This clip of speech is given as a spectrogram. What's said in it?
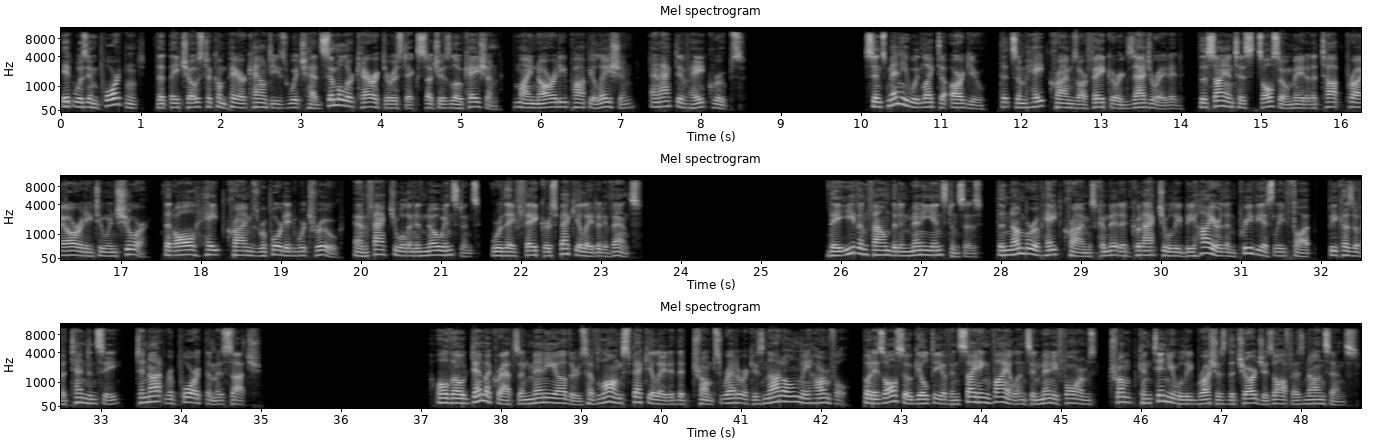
It was important that they chose to compare counties which had similar characteristics such as location, minority population, and active hate groups. Since many would like to argue that some hate crimes are fake or exaggerated, the scientists also made it a top priority to ensure that all hate crimes reported were true and factual and in no instance were they fake or speculated events. They even found that in many instances, the number of hate crimes committed could actually be higher than previously thought because of a tendency to not report them as such. Although Democrats and many others have long speculated that Trump's rhetoric is not only harmful but is also guilty of inciting violence in many forms, Trump continually brushes the charges off as nonsense.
